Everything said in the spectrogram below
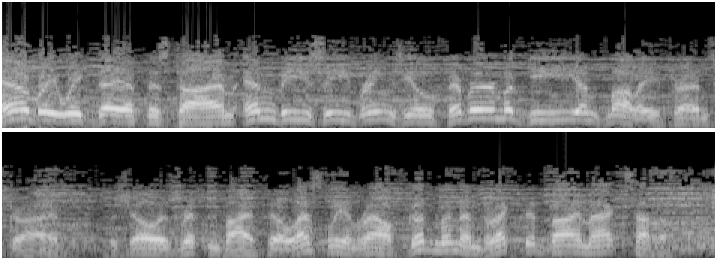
Every weekday at this time, NBC brings you Fibber, McGee, and Molly transcribed. The show is written by Phil Leslie and Ralph Goodwin and directed by Max Hutto.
